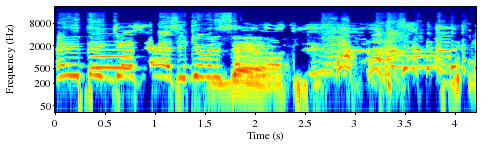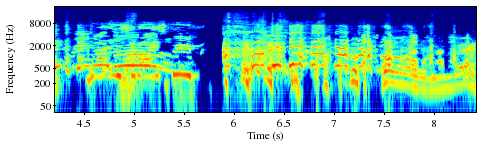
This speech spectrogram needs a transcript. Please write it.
anything Jess asks, he give it a second. Damn. Not eat some ice cream. Oh man.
